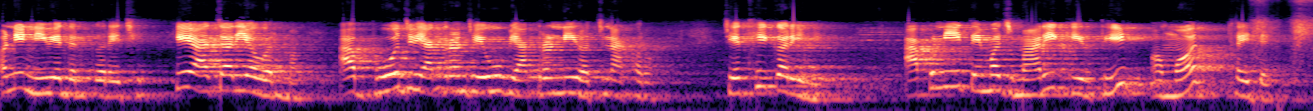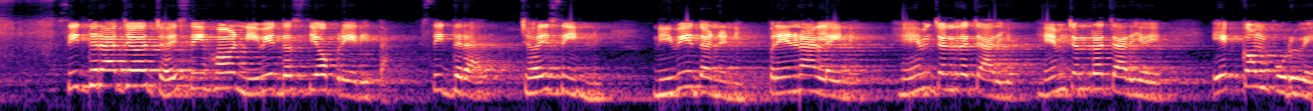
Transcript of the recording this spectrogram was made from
અને નિવેદન કરે છે. હે આચાર્ય વર્મા આ ભોજ વ્યાકરણ જેવું વ્યાકરણની રચના કરો. જેથી કરીને આપની તેમજ મારી કીર્તિ અમર થઈ જાય. સિદ્ધરાજ જયસિંહ નિવેદસ્ય પ્રેરિતા. સિદ્ધરાજ જયસિંહને નિવેદનની પ્રેરણા લઈને હેમચંદ્રાચાર્ય, હેમચંદ્રાચાર્યએ એકમ પૂર્વે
